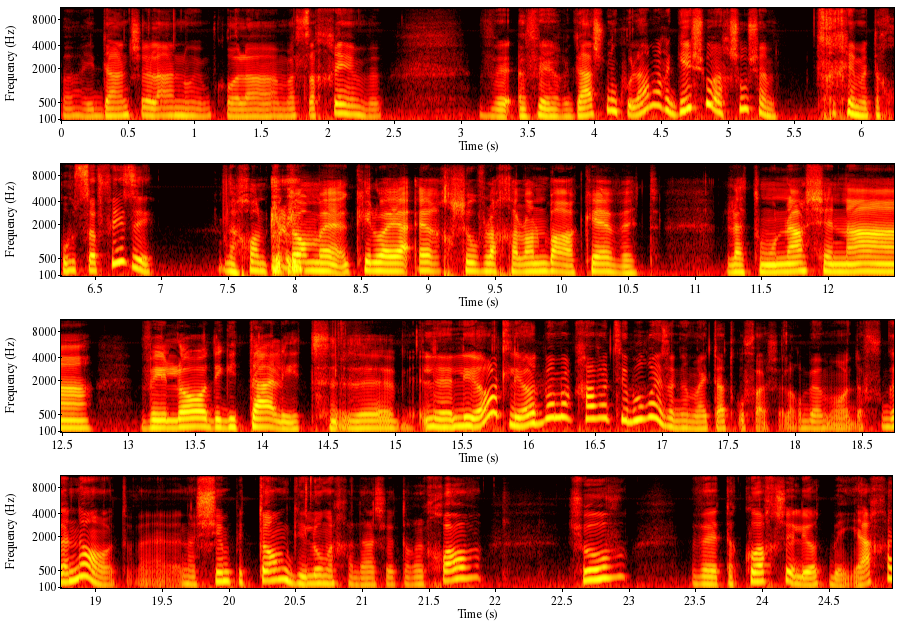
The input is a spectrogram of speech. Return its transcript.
בעידן שלנו עם כל המסכים, ו- ו- והרגשנו, כולם הרגישו איכשהו שהם צריכים את החוץ הפיזי. נכון, פתאום אה, כאילו היה ערך שוב לחלון ברכבת, לתמונה שנעה... והיא לא דיגיטלית. זה... להיות, להיות במרחב הציבורי, זו גם הייתה תקופה של הרבה מאוד הפגנות, ואנשים פתאום גילו מחדש את הרחוב, שוב, ואת הכוח של להיות ביחד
